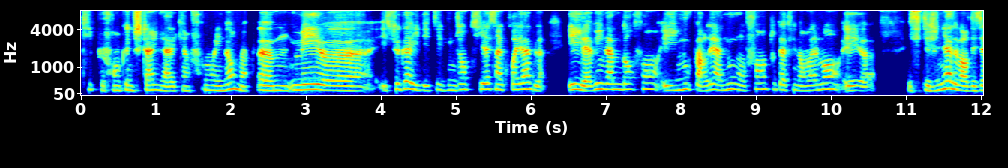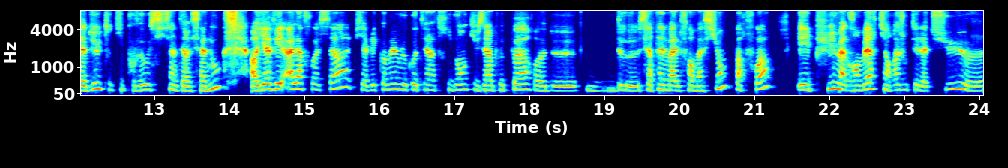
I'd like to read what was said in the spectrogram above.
type Frankenstein avec un front énorme. Euh, mais euh, et ce gars, il était d'une gentillesse incroyable et il avait une âme d'enfant et il nous parlait à nous enfants tout à fait normalement et et c'était génial d'avoir des adultes qui pouvaient aussi s'intéresser à nous. Alors, il y avait à la fois ça, puis il y avait quand même le côté intrigant qui faisait un peu peur de, de certaines malformations parfois. Et puis ma grand-mère qui en rajoutait là-dessus, euh,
